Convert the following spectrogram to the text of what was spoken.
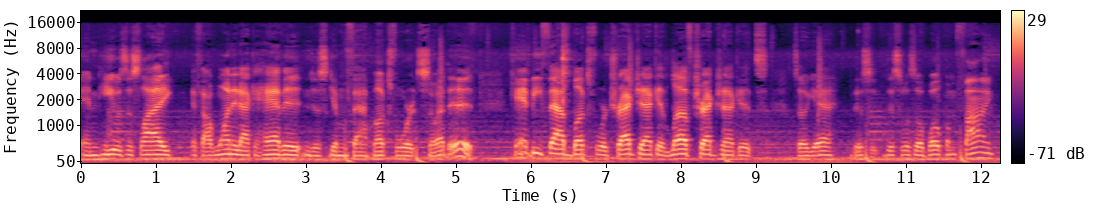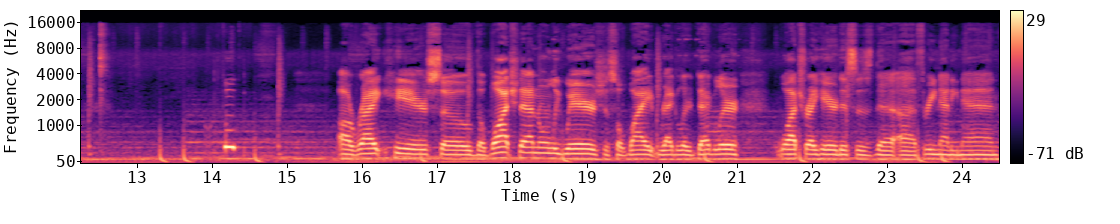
And he was just like, if I wanted, I could have it and just give them five bucks for it. So I did. Can't be five bucks for a track jacket. Love track jackets. So yeah, this this was a welcome find. Boop. All right, here. So the watch that I normally wear is just a white regular Degler watch right here. This is the uh, 399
